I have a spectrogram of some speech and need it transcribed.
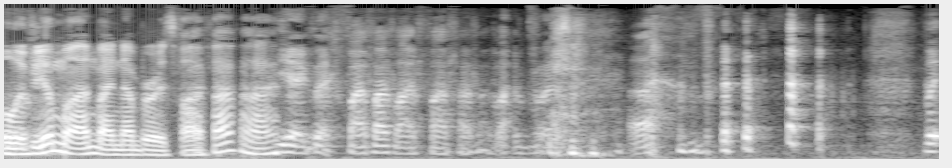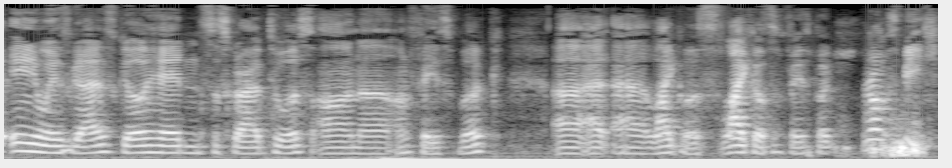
Olivia Munn, my number is five five five. Yeah, exactly five five five five five five five. But, uh, but, but anyways, guys, go ahead and subscribe to us on uh, on Facebook. Uh, uh, like us, like us on Facebook. Wrong speech.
